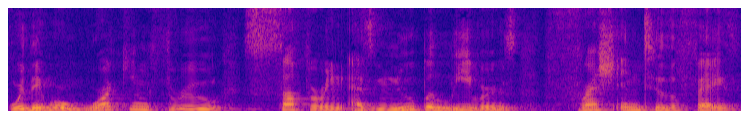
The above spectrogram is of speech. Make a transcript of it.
where they were working through suffering as new believers fresh into the faith,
